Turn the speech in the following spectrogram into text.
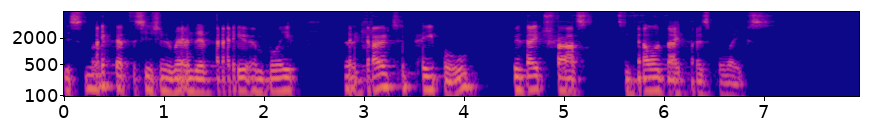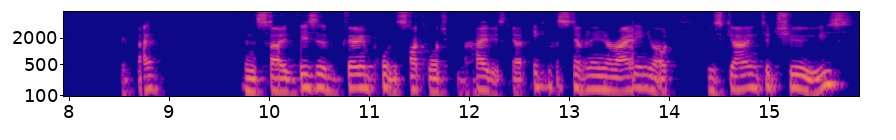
just make that decision around their value and belief, they go to people who they trust to validate those beliefs. Okay? And so these are very important psychological behaviors. Now, think of a 17 or 18 year old who's going to choose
